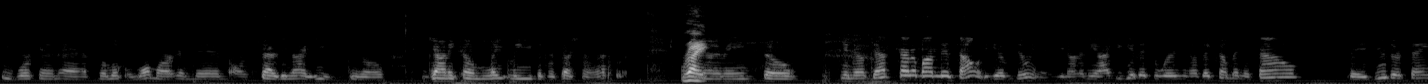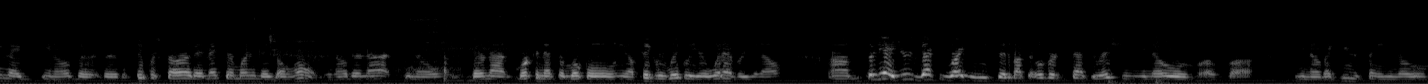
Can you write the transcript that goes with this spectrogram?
see working at the local Walmart, and then on Saturday night he's, you know, Johnny Come Lately, the professional wrestler. Right. You know what I mean? So, you know, that's kind of my mentality of doing it. You know what I mean? I can get it to where, you know, they come into town, they do their thing, they, you know, they're, they're the superstar, they make their money, they go home. You know, they're not, you know, they're not working at the local, you know, Piggly Wiggly or whatever, you know. Um, so, yeah, you're exactly right when you said about the oversaturation, you know, of, of uh, you know, like you were saying, you know,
